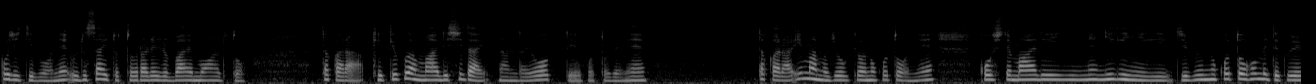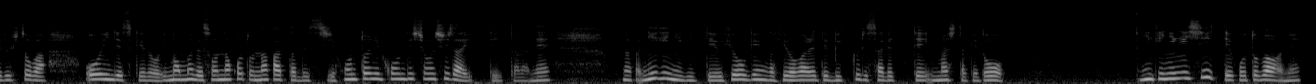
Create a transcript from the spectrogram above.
ポジティブをねうるさいと取られる場合もあると。だから結局は周り次第なんだよっていうことでね。だから今の状況のことをねこうして周りにねにぎにぎ自分のことを褒めてくれる人が多いんですけど今までそんなことなかったですし本当にコンディション次第って言ったらねなんかにぎにぎっていう表現が拾われてびっくりされていましたけどにぎにぎしいっていう言葉はね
